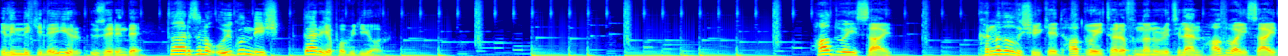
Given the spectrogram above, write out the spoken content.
elindeki layer üzerinde tarzına uygun değişiklikler yapabiliyor. Hadway Side Kanadalı şirket Hadway tarafından üretilen Hadway Side,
